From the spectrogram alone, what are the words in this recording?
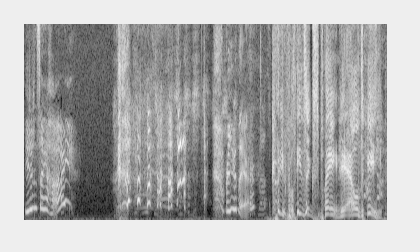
You didn't say hi? Were you there? Could you please explain the LD?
